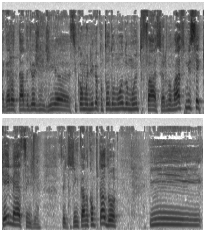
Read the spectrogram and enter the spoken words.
a garotada de hoje em dia se comunica com todo mundo muito fácil. Era no máximo ICQ e Messenger. Ou seja, tinha que estar no computador. E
